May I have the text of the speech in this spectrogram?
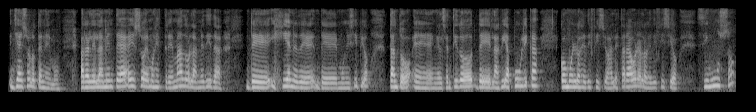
ya eso lo tenemos. Paralelamente a eso hemos extremado las medidas de higiene del municipio tanto en el sentido de las vías públicas como en los edificios. Al estar ahora los edificios sin uso,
